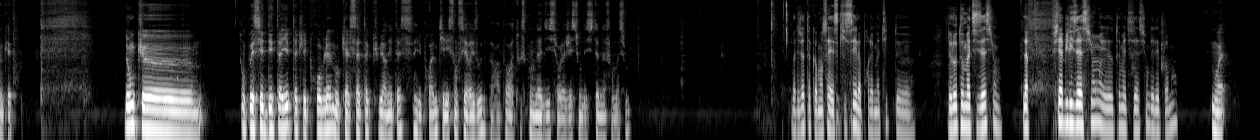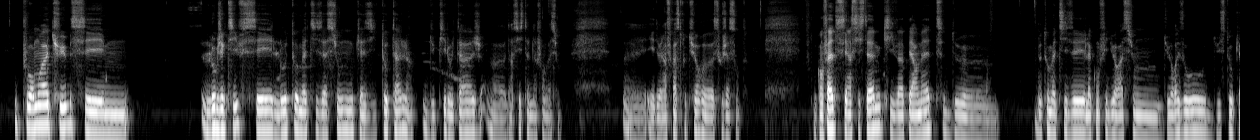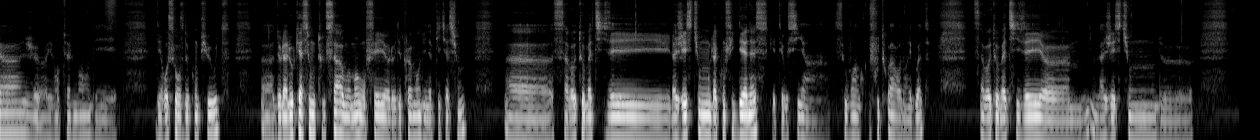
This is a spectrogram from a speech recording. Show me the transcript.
Ok. Donc, euh, on peut essayer de détailler peut-être les problèmes auxquels s'attaque Kubernetes et les problèmes qu'il est censé résoudre par rapport à tout ce qu'on a dit sur la gestion des systèmes d'information. Bah déjà, tu as commencé à esquisser la problématique de, de l'automatisation, la fiabilisation et l'automatisation des déploiements. Ouais. Pour moi, Cube, c'est hum, L'objectif, c'est l'automatisation quasi totale du pilotage euh, d'un système d'information euh, et de l'infrastructure euh, sous-jacente. Donc en fait, c'est un système qui va permettre d'automatiser la configuration du réseau, du stockage, éventuellement des, des, ressources de compute, de la location de tout ça au moment où on fait euh, le déploiement d'une application. Euh, ça va automatiser la gestion de la config DNS, qui était aussi souvent un gros foutoir dans les boîtes. Ça va automatiser la gestion de,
